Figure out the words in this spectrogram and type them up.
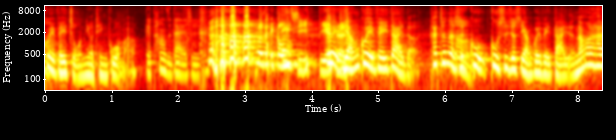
贵妃镯，你有听过吗？给胖子戴的，是不是？又在攻击别人？对，杨贵妃戴的，她真的是故、嗯、故事就是杨贵妃戴的。然后她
